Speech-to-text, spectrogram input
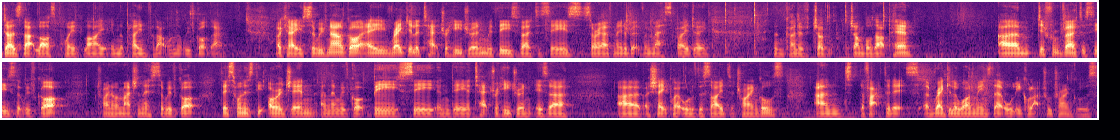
does that last point lie in the plane for that one that we've got there? Okay, so we've now got a regular tetrahedron with these vertices. Sorry, I've made a bit of a mess by doing them kind of jumbled up here. Um, different vertices that we've got. trying to imagine this. So we've got this one is the origin, and then we've got B, C, and D. A tetrahedron is a, uh, a shape where all of the sides are triangles, and the fact that it's a regular one means they're all equilateral triangles.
